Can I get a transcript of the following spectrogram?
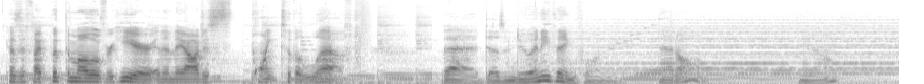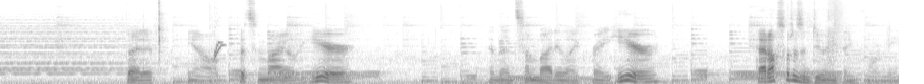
Because if I put them all over here, and then they all just point to the left, that doesn't do anything for me at all. You know? But if, you know, put somebody over here, and then somebody like right here, that also doesn't do anything for me.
